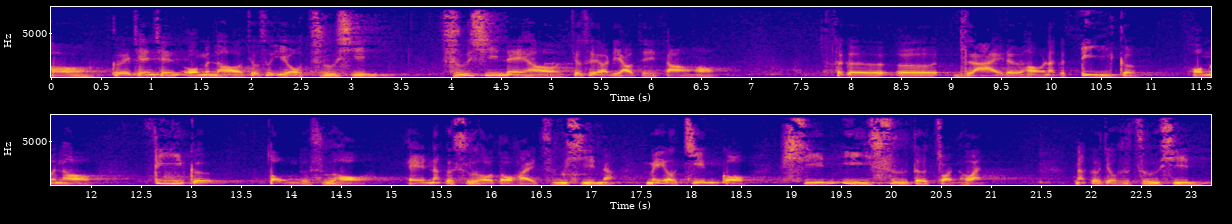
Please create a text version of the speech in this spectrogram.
哦，各位浅浅，我们哈就是由直心。直心呢，哈，就是要了解到哈，这个呃来的哈，那个第一个，我们哈第一个动的时候，哎，那个时候都还直心呐，没有经过心意识的转换，那个就是直心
